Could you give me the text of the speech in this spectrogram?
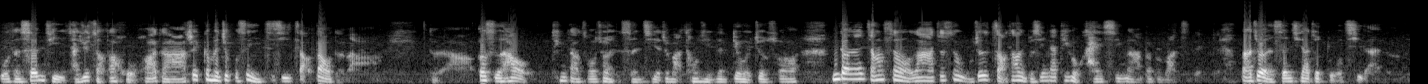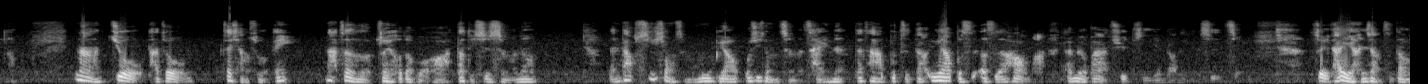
我的身体才去找到火花的啊，所以根本就不是你自己找到的啦。”对啊，二十号听到之后就很生气，就把通行证丢回，就说：“你到底在讲什么啦？就是我就是早上你，不是应该替我开心吗？”叭叭叭之类的，那就很生气，他就躲起来了。那就他就在想说：“哎，那这个最后的火花到底是什么呢？”难道是一种什么目标，或是一种什么才能？但是他不知道，因为他不是二十二号嘛，他没有办法去体验到这件事情，所以他也很想知道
